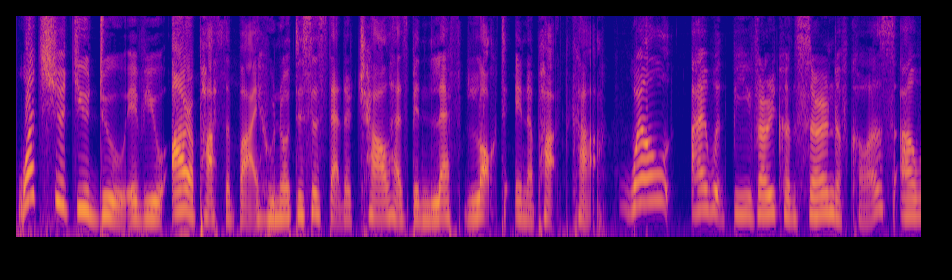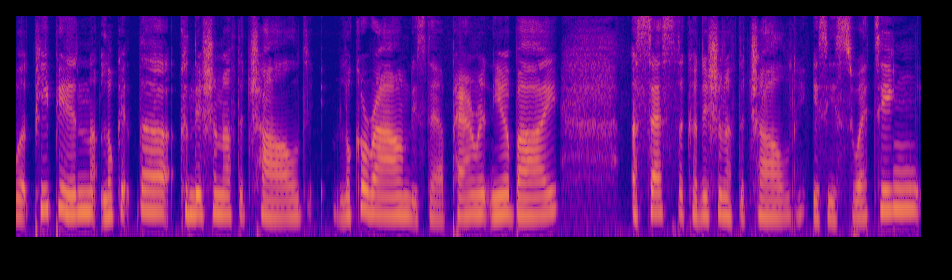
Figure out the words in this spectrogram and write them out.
What should you do if you are a passerby who notices that a child has been left locked in a parked car? Well, I would be very concerned, of course. I would peep in, look at the condition of the child, look around. Is there a parent nearby? Assess the condition of the child. Is he sweating?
